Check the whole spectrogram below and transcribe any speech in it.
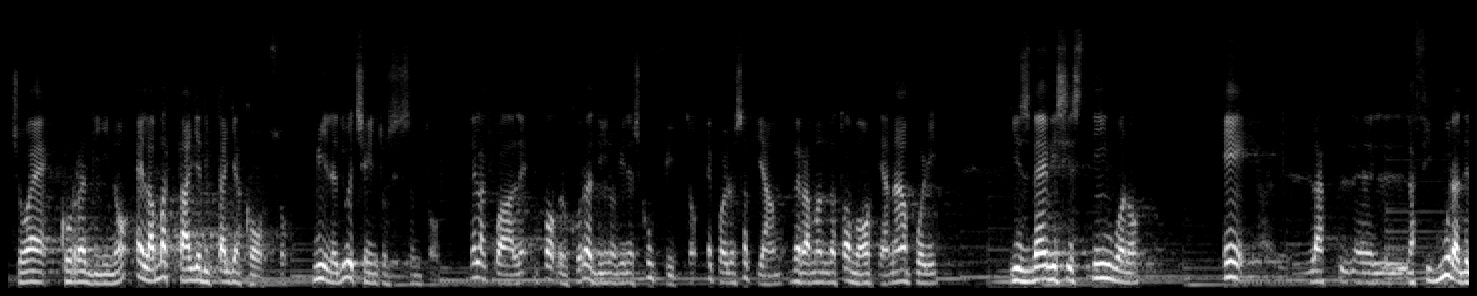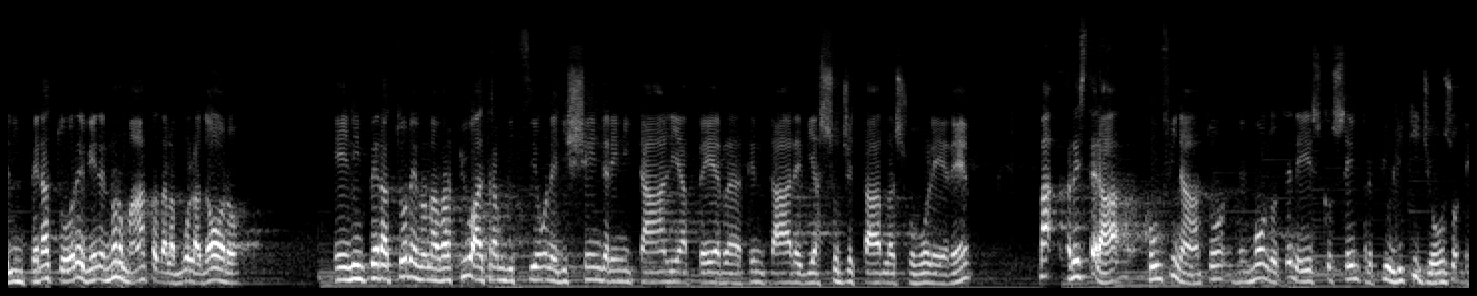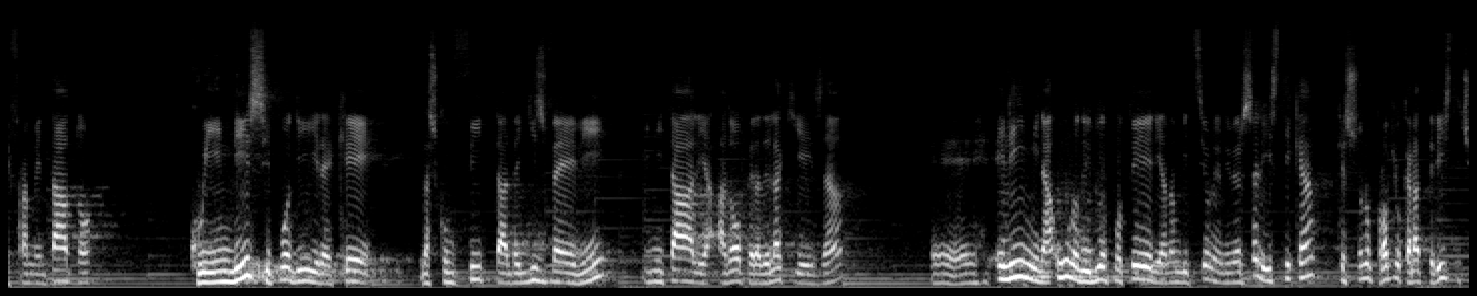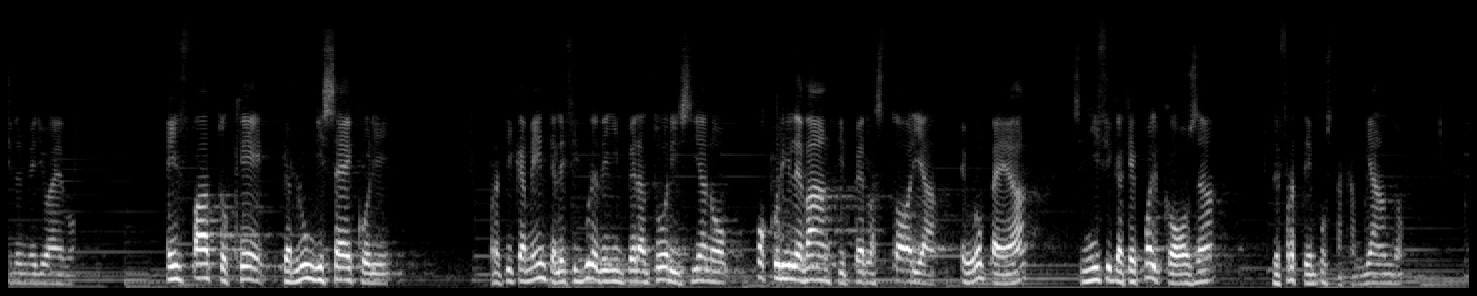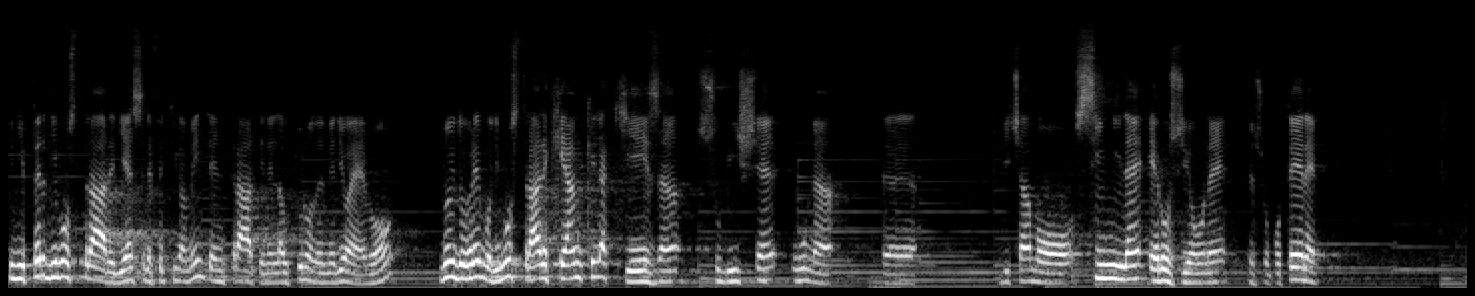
cioè Corradino, è la battaglia di Tagliacozzo, 1268, nella quale il povero Corradino viene sconfitto e poi lo sappiamo, verrà mandato a morte a Napoli. Gli Svevi si estinguono e la, la figura dell'imperatore viene normata dalla bolla d'oro, e l'imperatore non avrà più altra ambizione di scendere in Italia per tentare di assoggettarla al suo volere ma resterà confinato nel mondo tedesco sempre più litigioso e frammentato. Quindi si può dire che la sconfitta degli svevi in Italia ad opera della Chiesa eh, elimina uno dei due poteri ad ambizione universalistica che sono proprio caratteristici del Medioevo. E il fatto che per lunghi secoli praticamente le figure degli imperatori siano poco rilevanti per la storia europea, significa che qualcosa nel frattempo sta cambiando. Quindi per dimostrare di essere effettivamente entrati nell'autunno del Medioevo, noi dovremmo dimostrare che anche la Chiesa subisce una, eh, diciamo, simile erosione del suo potere.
